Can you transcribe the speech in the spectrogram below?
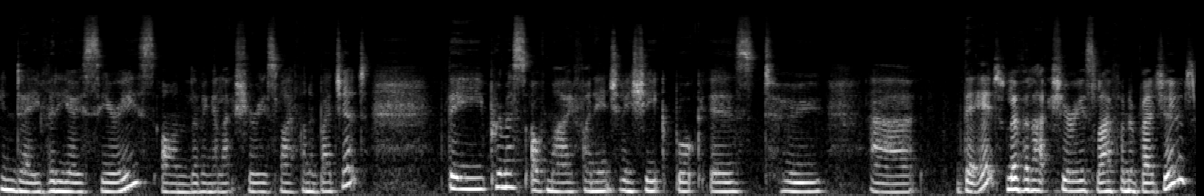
10 day video series on living a luxurious life on a budget. The premise of my Financially Chic book is to uh, that, live a luxurious life on a budget,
